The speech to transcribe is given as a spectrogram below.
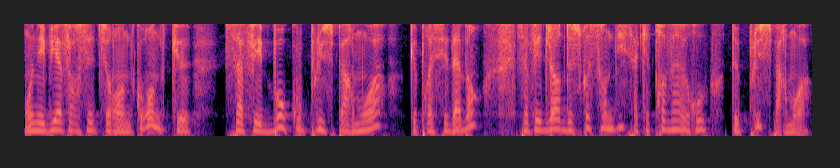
on est bien forcé de se rendre compte que ça fait beaucoup plus par mois que précédemment. Ça fait de l'ordre de 70 à 80 euros de plus par mois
